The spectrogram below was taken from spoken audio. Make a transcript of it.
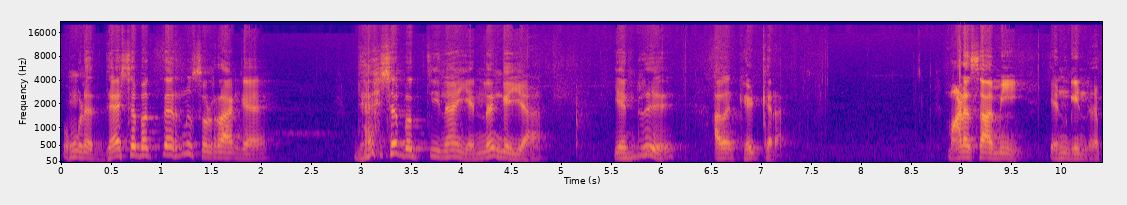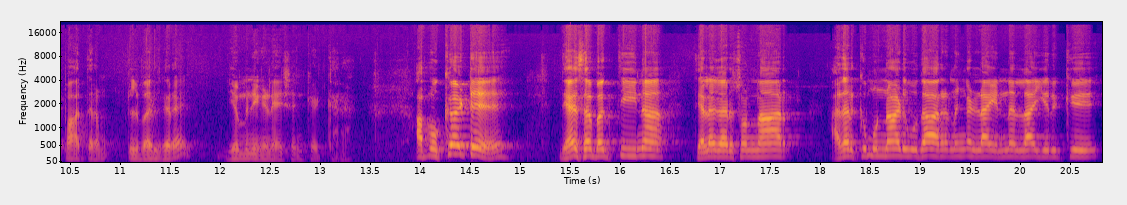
உங்களை தேசபக்தர்னு சொல்கிறாங்க தேசபக்தினா என்னங்க ஐயா? என்று அவர் கேட்கிறார். மாடசாமி என்கின்ற பாத்திரத்தில் வருகிற ஜெமினி கணேசன் கேட்கிறார். அப்போது கேட்டு தேசபக்தினா திலகர் சொன்னார் அதற்கு முன்னாடி உதாரணங்கள்லாம் என்னெல்லாம் இருக்குது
